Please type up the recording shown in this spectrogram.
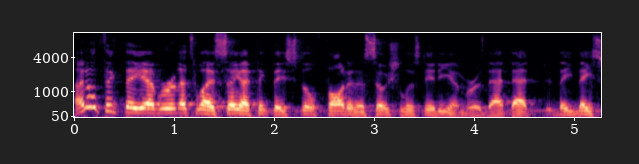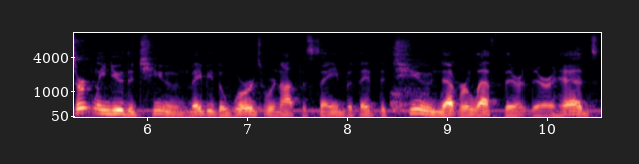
I don't think they ever, that's why I say I think they still thought in a socialist idiom, or that, that they, they certainly knew the tune. Maybe the words were not the same, but they, the tune never left their, their heads.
